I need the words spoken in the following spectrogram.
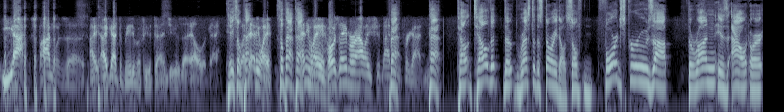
yeah, Spahn was. Uh, I I got to meet him a few times. He was a hell of a guy. Hey, so But Pat, anyway, so Pat, Pat, Anyway, Jose Morales should not Pat, be forgotten. Pat, tell tell the the rest of the story though. So Ford screws up, the run is out, or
